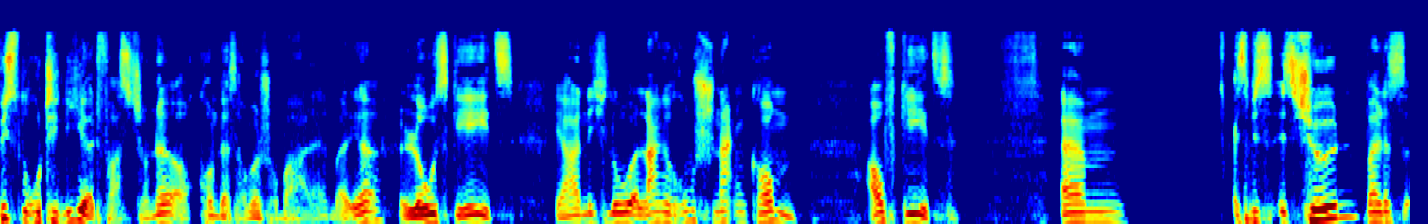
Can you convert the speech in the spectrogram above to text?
bisschen routiniert fast schon. Ne? Ach komm, das haben wir schon mal. Ne? Ja? Los geht's. Ja, nicht lange rumschnacken, komm, auf geht's. Ähm, es ist schön, weil das äh,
